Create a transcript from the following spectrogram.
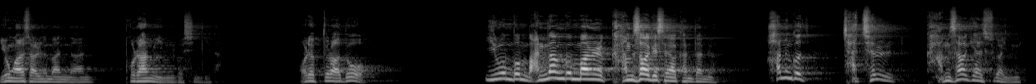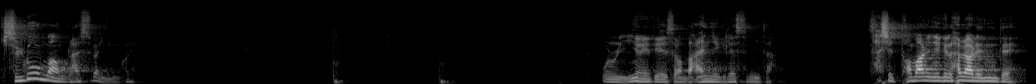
용화살을 만난 보람이 있는 것입니다. 어렵더라도 이번 번 만난 것만을 감사하게 생각한다면 하는 것 자체를 감사하게 할 수가 있는 즐거운 마음으로 할 수가 있는 거예요. 오늘 인연에 대해서 많은 얘기를 했습니다. 사실 더 많은 얘기를 하려고 했는데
